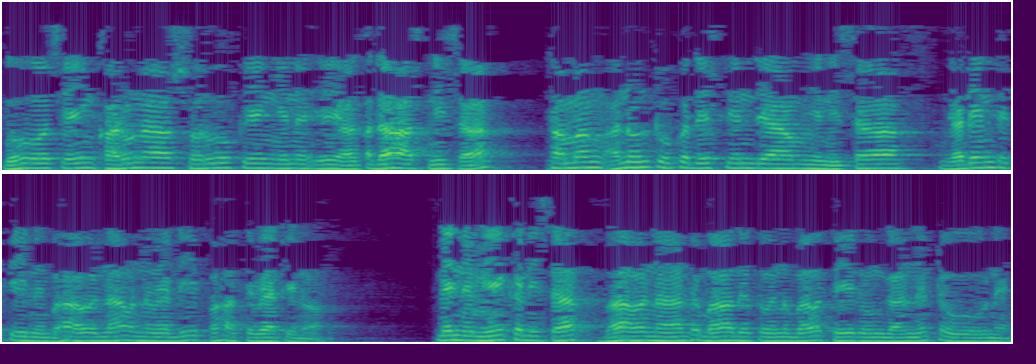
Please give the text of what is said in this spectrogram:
බොහෝ සෙයින් කරුණා ස්වરૂපයෙන් එන ඒ අදහස් නිසා තමන් අනුන්ට උපදෙස් දෙන්න යාමේ නිසා වැඩෙන්න තියෙන භාවනාව නොවැඩි පහත වැටෙනවා. මෙන්න මේක නිසා භාවනාවට බාධක වන බව තේරුම් ගන්නට ඕනේ.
